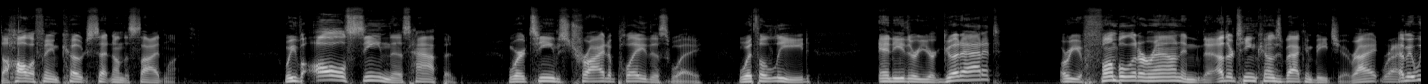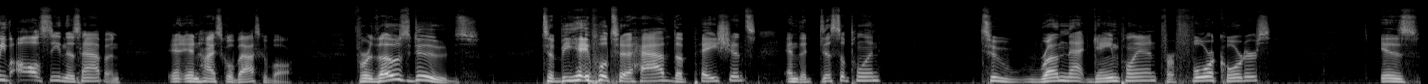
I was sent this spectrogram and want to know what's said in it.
The Hall of Fame coach sitting on the sidelines. We've all seen this happen where teams try to play this way with a lead, and either you're good at it or you fumble it around and the other team comes back and beats you, right? Right. I mean, we've all seen this happen in, in high school basketball. For those dudes to be able to have the patience and the discipline to run that game plan for four quarters is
